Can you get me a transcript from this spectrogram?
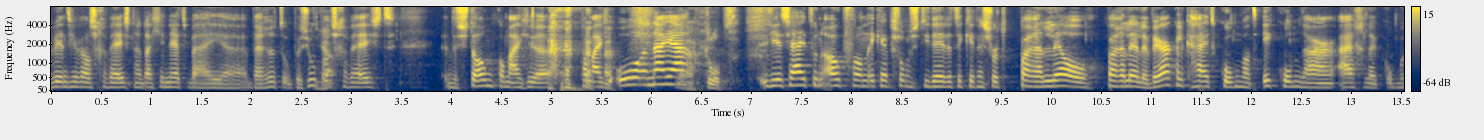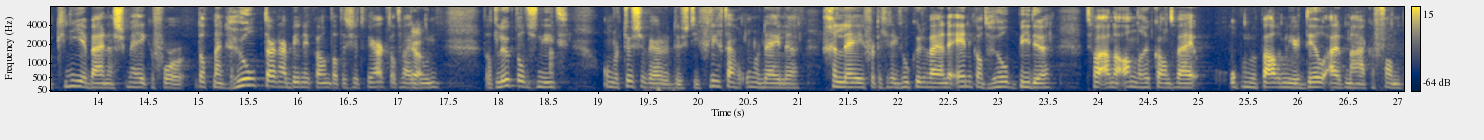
bent hier wel eens geweest nadat je net bij, bij Rutte op bezoek ja. was geweest de stoom kwam uit je, kwam uit je oren. Nou ja, ja, klopt. Je zei toen ook van... ik heb soms het idee dat ik in een soort parallel, parallele werkelijkheid kom. Want ik kom daar eigenlijk op mijn knieën bijna smeken... voor dat mijn hulp daar naar binnen kan. Dat is het werk dat wij ja. doen. Dat lukt ons niet. Ondertussen werden dus die vliegtuigonderdelen geleverd. Dat je denkt, hoe kunnen wij aan de ene kant hulp bieden... terwijl aan de andere kant wij op een bepaalde manier deel uitmaken... van,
